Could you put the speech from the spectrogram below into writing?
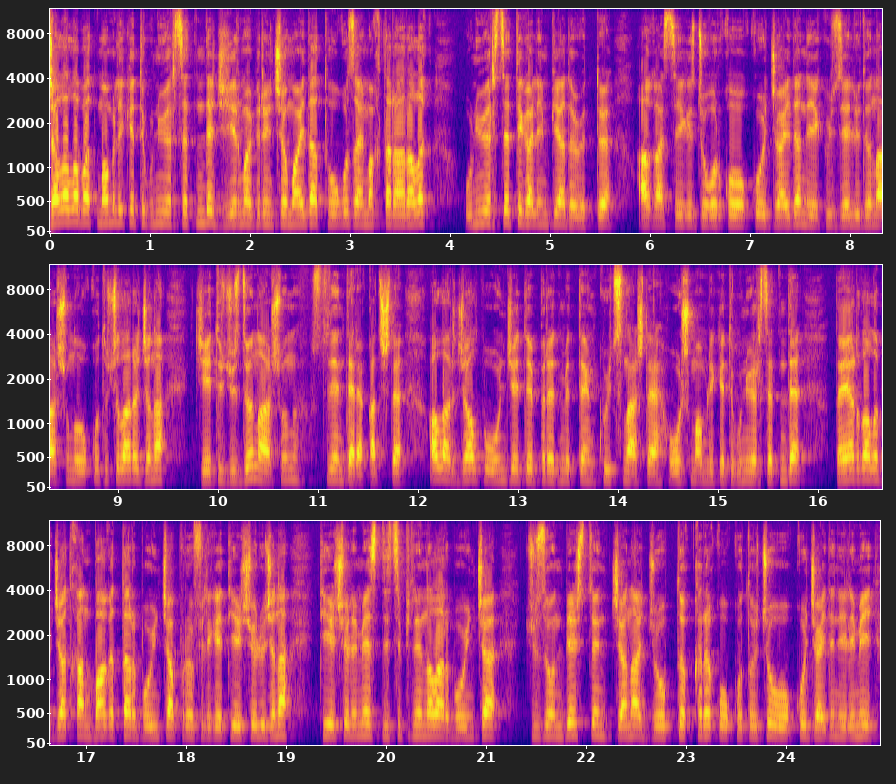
Жалалабад мамлекеттик университетинде 21 майда 9 аймактар аралык университеттик олимпиада өттү. Ага 8 жогорку окуу жайдан 250дөн ашуун окутуучулары жана 700дөн ашуун студенттери катышты. Алар жалпы 17 предметтен күч сынашты. Ош мамлекеттик университетинде даярдалып жаткан багыттар боюнча профилге тиешелүү жана тиешелүү эмес дисциплиналар боюнча 115 студент жана жоопту 40 окутуучу окуу жайдын элемей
